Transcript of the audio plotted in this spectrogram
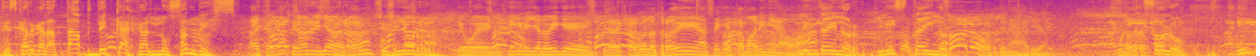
Descarga la TAP de Caja Los Andes. La descargaste, Bambi, ya, ¿verdad? Sí, señor. Qué bueno. El Tigre ya lo vi que, que la descargó el otro día, así que estamos alineados. Liz ¿ah? Taylor. Liz Taylor. Extraordinario. Ultra solo. ¿Qué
